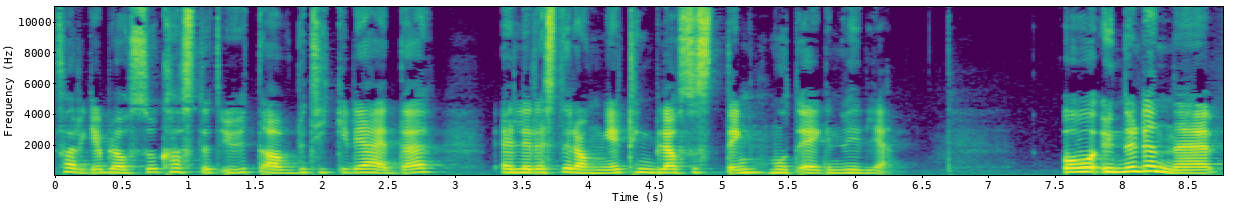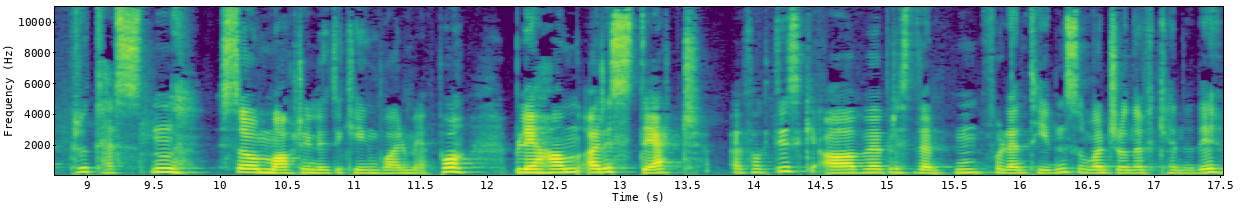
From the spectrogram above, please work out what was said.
farge ble også kastet ut av butikker de eide, eller restauranter. Ting ble også stengt mot egen vilje. Og under denne protesten som Martin Luther King var med på, ble han arrestert faktisk av presidenten for den tiden, som var John F. Kennedy.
